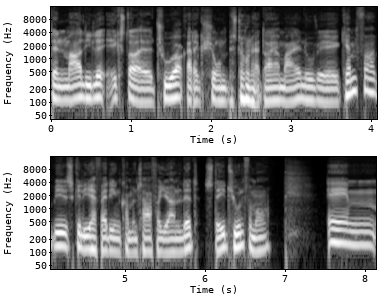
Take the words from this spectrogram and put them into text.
den meget lille ekstra øh, turredaktion bestående af dig og mig nu vil kæmpe for. Vi skal lige have fat i en kommentar fra Jørgen Let. Stay tuned for more. Øhm,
